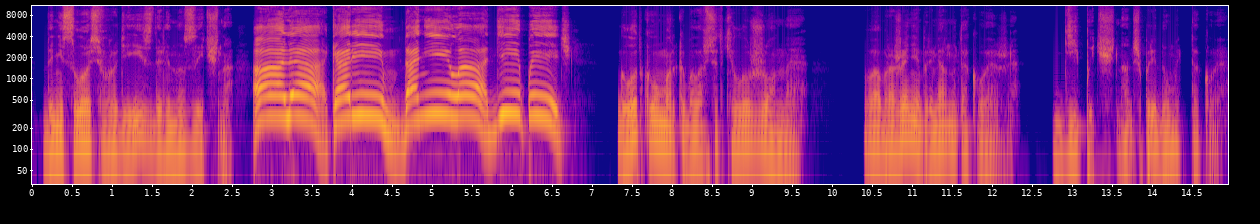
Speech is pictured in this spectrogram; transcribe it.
— донеслось вроде издали, но зычно — «Аля! Карим! Данила! Дипыч!» Глотка у Марка была все-таки луженная. Воображение примерно такое же. Дипыч, надо же придумать такое.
